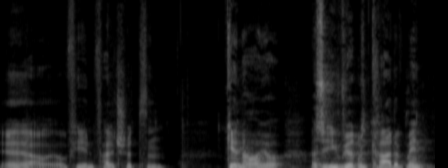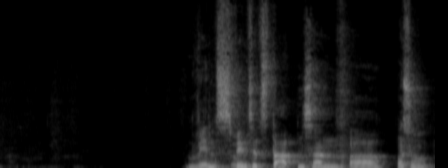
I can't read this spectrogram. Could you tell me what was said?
äh, auf jeden Fall schützen. Genau, ja. Also ich würde, und gerade wenn wenn es jetzt Daten sind, äh, also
